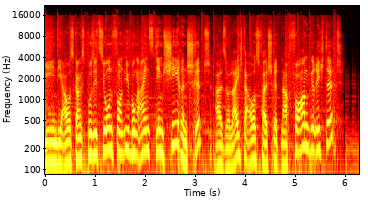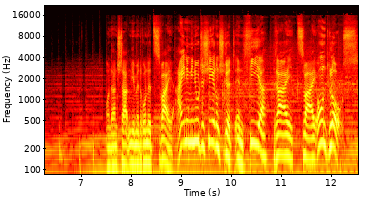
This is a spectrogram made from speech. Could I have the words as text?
Geh in die Ausgangsposition von Übung 1, dem Scherenschritt, also leichter Ausfallschritt nach vorn gerichtet. Und dann starten wir mit Runde 2. Eine Minute Scherenschritt in 4, 3, 2 und los.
